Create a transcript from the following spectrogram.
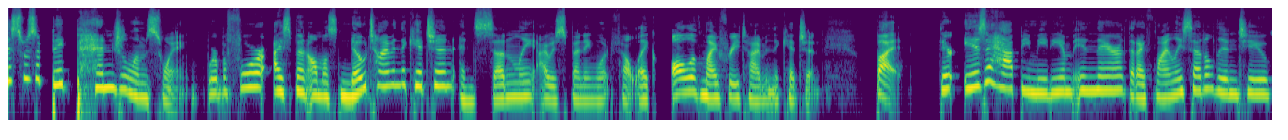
this was a big pendulum swing where before I spent almost no time in the kitchen and suddenly I was spending what felt like all of my free time in the kitchen. But there is a happy medium in there that I finally settled into,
